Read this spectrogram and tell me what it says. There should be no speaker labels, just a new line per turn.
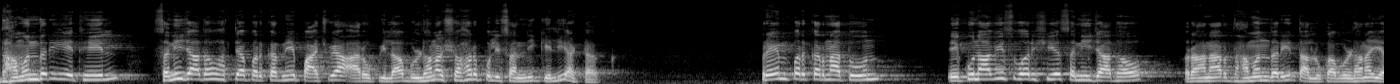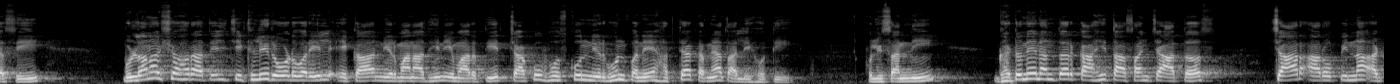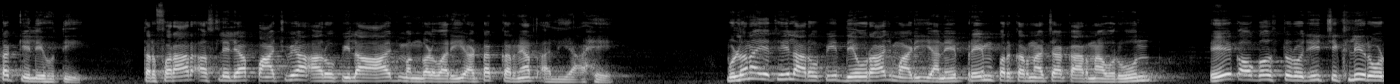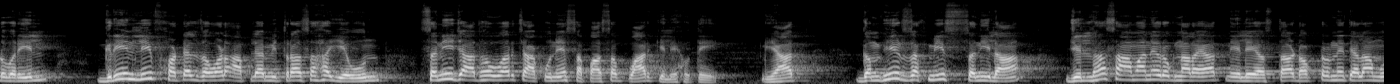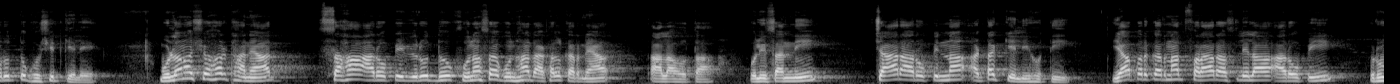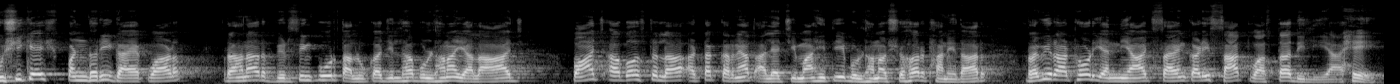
धामंदरी येथील सनी जाधव हत्या प्रकरणी पाचव्या आरोपीला बुलढाणा शहर पोलिसांनी केली अटक. प्रेम प्रकरणातून एकोणावीस वर्षीय सनी जाधव राहणार धामंदरी तालुका बुलढाणा यासी. बुलढाणा शहरातील चिखली रोडवरील एका निर्माणाधीन इमारतीत चाकू भोसकून निर्घुणपणे हत्या करण्यात आली होती. पोलिसांनी घटनेनंतर काही तासांच्या आतच चार आरोपींना अटक केली होती. तर फरार असलेल्या पाचव्या आरोपीला आज मंगळवारी अटक करण्यात आली आहे. बुलढाणा येथील आरोपी देवराज माडी याने प्रेम प्रकरणाच्या कारणावरून एक ऑगस्ट रोजी चिखली रोडवरील ग्रीन लीफ हॉटेलजवळ आपल्या मित्रासह येऊन सनी जाधववर चाकूने सपासप वार केले होते. यात गंभीर जखमी सनीला जिल्हा सामान्य रुग्णालयात नेले असता डॉक्टरने त्याला मृत घोषित केले. बुलढाणा शहर ठाण्यात सहा आरोपीविरुद्ध खुनाचा गुन्हा दाखल करण्यात आला होता. पोलिसांनी चार आरोपींना अटक केली होती. या प्रकरणात फरार असलेला आरोपी ऋषिकेश पंढरी गायकवाड राहणार बिरसिंगपूर तालुका जिल्हा बुलढाणा याला आज पाच ऑगस्टला अटक करण्यात आल्याची माहिती बुलढाणा शहर ठाणेदार रवी राठोड यांनी आज सायंकाळी सात वाजता दिली आहे.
